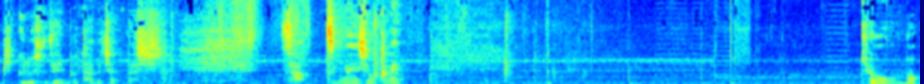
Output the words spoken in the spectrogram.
ピクルス全部食べちゃったし。さあ次何しようかね。今日の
